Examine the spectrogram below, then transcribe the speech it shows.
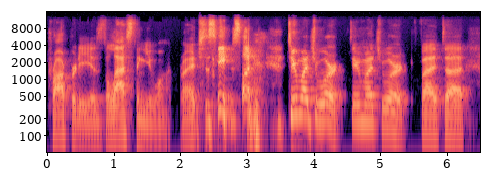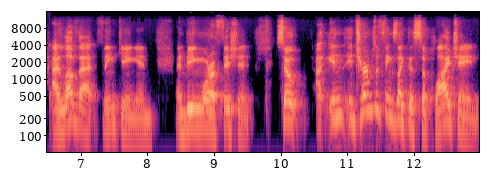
property is the last thing you want right it just seems like too much work too much work but uh, i love that thinking and and being more efficient so uh, in in terms of things like the supply chain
